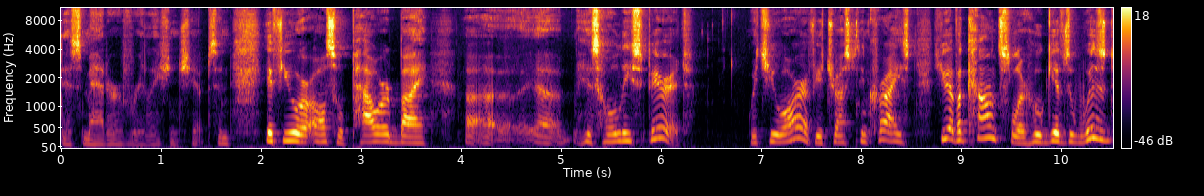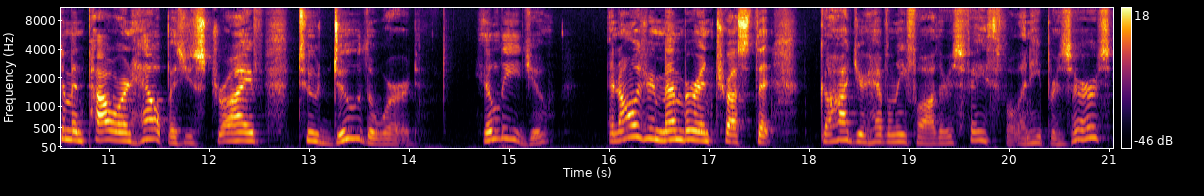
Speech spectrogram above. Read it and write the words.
this matter of relationships. And if you are also powered by uh, uh, His Holy Spirit, which you are if you trust in Christ, you have a counselor who gives wisdom and power and help as you strive to do the word. He'll lead you. And always remember and trust that God, your Heavenly Father, is faithful and He preserves,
